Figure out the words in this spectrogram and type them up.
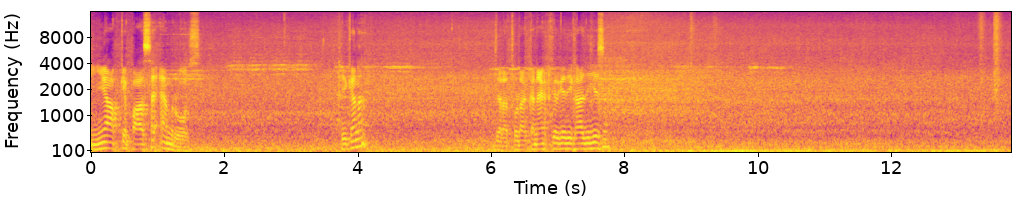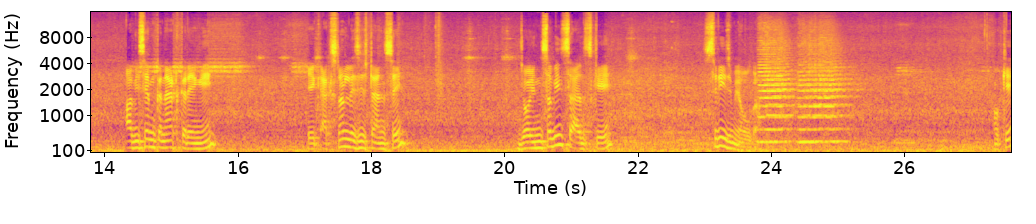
ये आपके पास है एम रोज ठीक है ना? ज़रा थोड़ा कनेक्ट करके दिखा दीजिए सर अब इसे हम कनेक्ट करेंगे एक एक्सटर्नल रेजिस्टेंस से, जो इन सभी सेल्स के सीरीज़ में होगा। Okay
